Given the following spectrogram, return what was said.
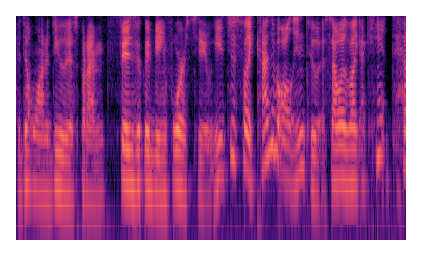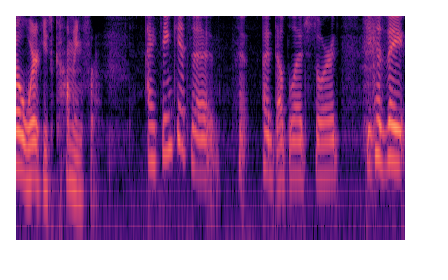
I don't want to do this, but I'm physically being forced to. He's just like kind of all into it. So I was like, I can't tell where he's coming from. I think it's a a double edged sword because they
